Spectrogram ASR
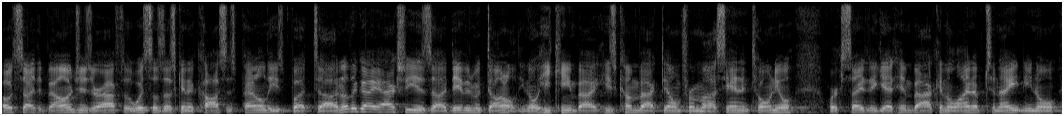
outside the boundaries or after the whistles that's going to cost us penalties. But uh, another guy actually is uh, David McDonald. You know, he came back. He's come back down from uh, San Antonio. We're excited to get him back in the lineup tonight. And, you know,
